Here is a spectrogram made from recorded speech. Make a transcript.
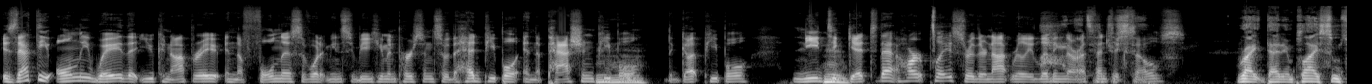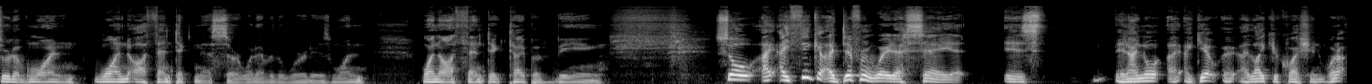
is that the only way that you can operate in the fullness of what it means to be a human person so the head people and the passion people mm-hmm. the gut people need to hmm. get to that heart place or they're not really living oh, their authentic selves Right. That implies some sort of one, one authenticness or whatever the word is, one, one authentic type of being. So I, I think a different way to say it is, and I know I, I get, I like your question. What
